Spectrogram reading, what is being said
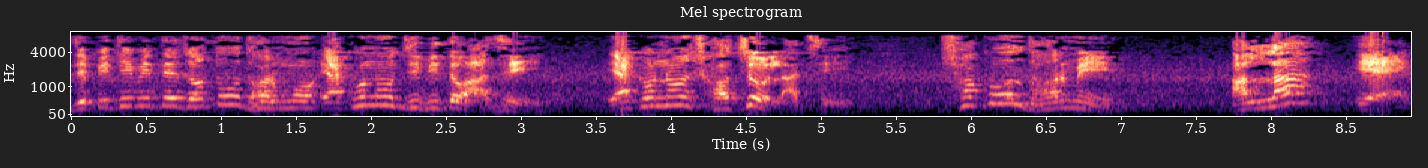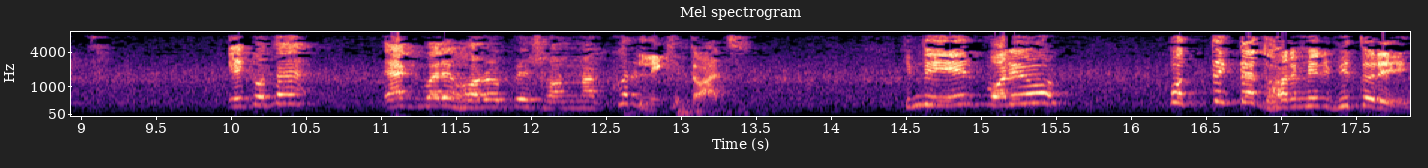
যে পৃথিবীতে যত ধর্ম এখনও জীবিত আছে, এখনও সচল আছে। সকল ধর্মে আল্লাহ এক। একথা একবারে হরপে স্বর্ণাক্ষরে লিখিত আছে। কিন্তু এরপরেও প্রত্যেকটা ধর্মের ভিতরে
